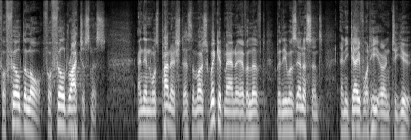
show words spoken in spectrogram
fulfilled the law, fulfilled righteousness, and then was punished as the most wicked man who ever lived, but he was innocent, and he gave what he earned to you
